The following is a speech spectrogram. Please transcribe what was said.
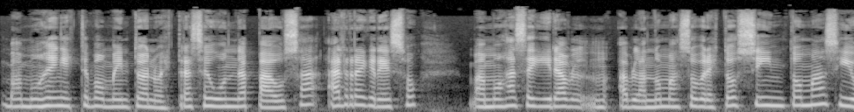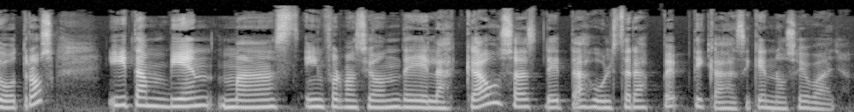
Vamos en este momento a nuestra segunda pausa. Al regreso vamos a seguir hablando más sobre estos síntomas y otros y también más información de las causas de estas úlceras pépticas, así que no se vayan.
